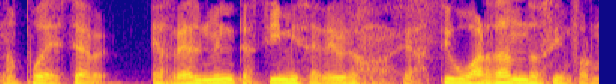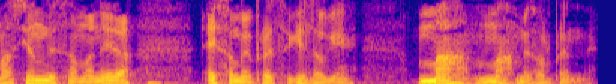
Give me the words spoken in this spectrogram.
no puede ser, es realmente así mi cerebro, o sea, estoy guardando esa información de esa manera, eso me parece que es lo que más, más me sorprende.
